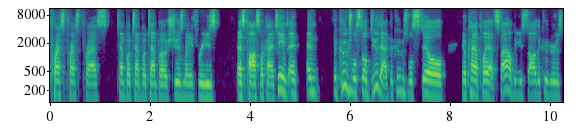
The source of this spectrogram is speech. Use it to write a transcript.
press, press, press, tempo, tempo, tempo, shoot as many threes as possible kind of teams. And and the Coogs will still do that. The Coogs will still, you know, kind of play that style. But you saw the Cougars,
